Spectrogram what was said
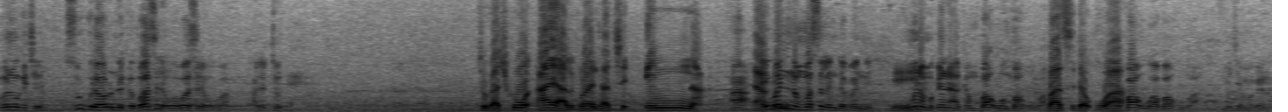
wani muka ce su guda hudun da ba su da uwa ba su da uba halittun. To ga cikin aya alkurani ta ce inna ai wannan masalan daban ne. Eh. muna magana akan ba uwa ba uba. Ba su da uwa. Ba uwa ba uba muke magana.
